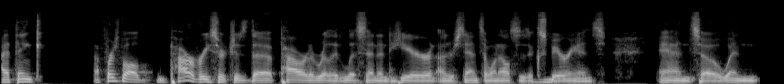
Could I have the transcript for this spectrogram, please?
I think uh, first of all, power of research is the power to really listen and hear and understand someone else's mm-hmm. experience. And so when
